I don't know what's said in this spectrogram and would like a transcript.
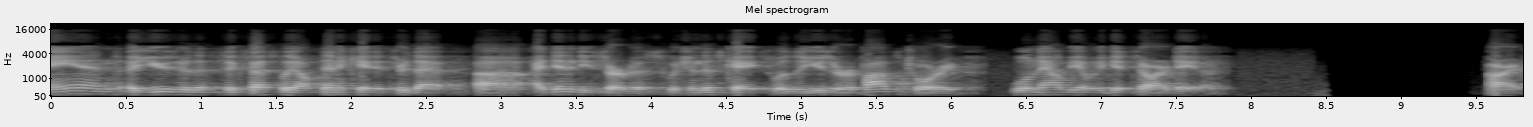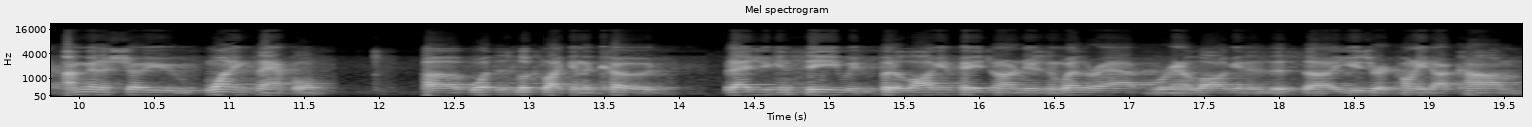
and a user that's successfully authenticated through that uh, identity service, which in this case was a user repository, will now be able to get to our data. All right, I'm going to show you one example of what this looks like in the code. But as you can see, we've put a login page on our news and weather app. We're going to log in as this uh, user at Kony.com,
